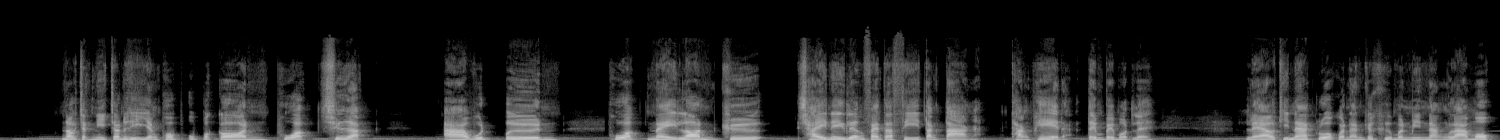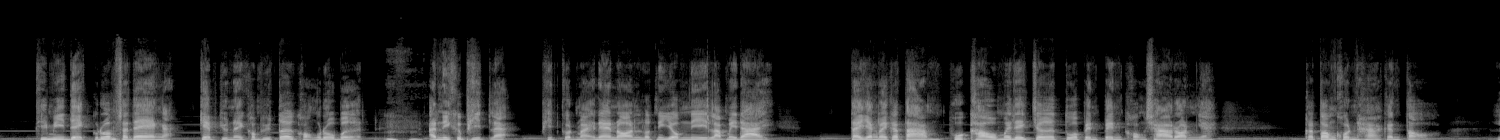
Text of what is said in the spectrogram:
ๆ นอกจากนี้เจ้าหน้าที่ยังพบอุปกรณ์ พวกเชือก อาวุธปืน พวกไนล่อนคือใช้ในเรื่องแฟนตาซีต่างๆอะทางเพศอะเต็มไปหมดเลย แล้วที่น่ากลัวกว่านั้นก็คือมันมีหนังลามก ที่มีเด็กร่วมแสดงอะ เก็บอยู่ในคอมพิวเตอร์ของโรเบิร์ตอือหืออันนี้คือผิดและผิดกฎหมายแน่นอนรสนิยมนี้รับไม่ได้ แต่อย่างไรก็ตาม พวกเขาไม่ได้เจอตัวเป็นๆของชารอนไงก็ต้องค้นหากันต่อ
